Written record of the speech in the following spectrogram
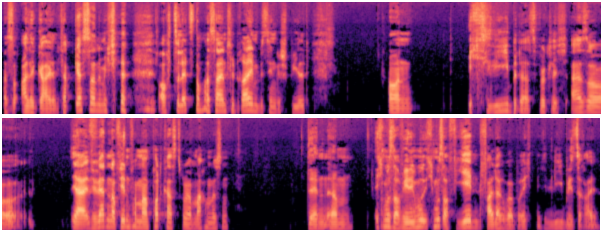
Also alle geil. Ich habe gestern nämlich auch zuletzt nochmal Silent Hill 3 ein bisschen gespielt. Und ich liebe das, wirklich. Also, ja, wir werden auf jeden Fall mal einen Podcast drüber machen müssen. Denn ähm, ich, muss auf jeden, ich muss auf jeden Fall darüber berichten. Ich liebe diese Reihe.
